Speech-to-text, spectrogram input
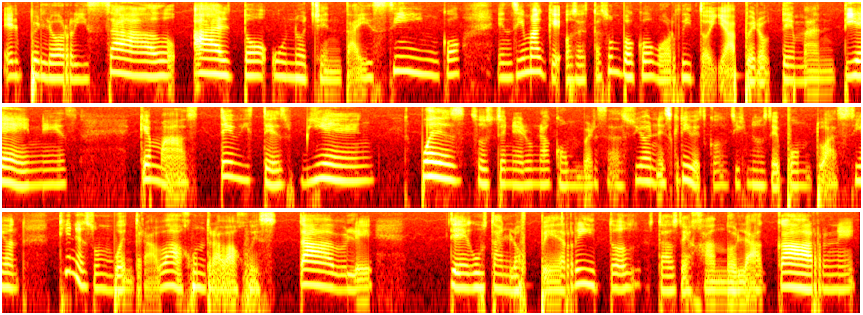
el pelo rizado, alto, 1,85. Encima que, o sea, estás un poco gordito ya, pero te mantienes. ¿Qué más? te vistes bien, puedes sostener una conversación, escribes con signos de puntuación, tienes un buen trabajo, un trabajo estable, te gustan los perritos, estás dejando la carne,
